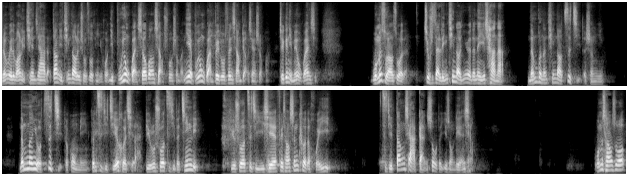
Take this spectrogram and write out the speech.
人为的往里添加的。当你听到了一首作品以后，你不用管肖邦想说什么，你也不用管贝多芬想表现什么，这跟你没有关系。我们所要做的，就是在聆听到音乐的那一刹那，能不能听到自己的声音，能不能有自己的共鸣，跟自己结合起来。比如说自己的经历，比如说自己一些非常深刻的回忆，自己当下感受的一种联想。我们常说。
